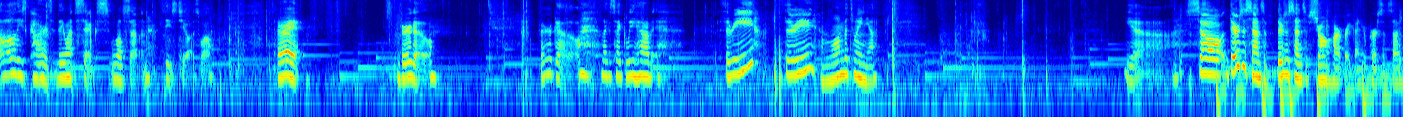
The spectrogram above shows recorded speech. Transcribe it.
all these cards. They want six, well, seven. These two as well. All right. Virgo. Virgo. Looks like we have three three, and one between you. Yeah. So there's a sense of there's a sense of strong heartbreak on your person's side,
